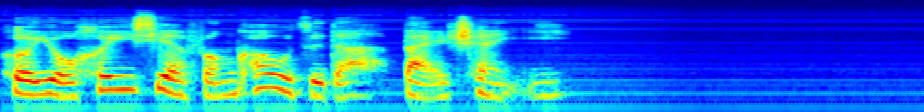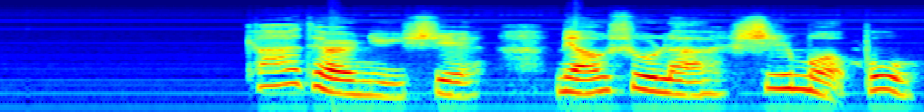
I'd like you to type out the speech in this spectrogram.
和用黑线缝扣子的白衬衣。卡特尔女士描述了湿抹布、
